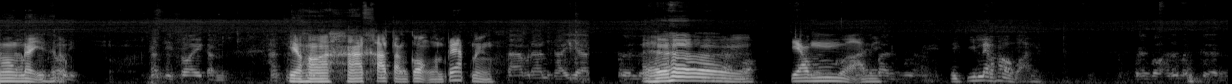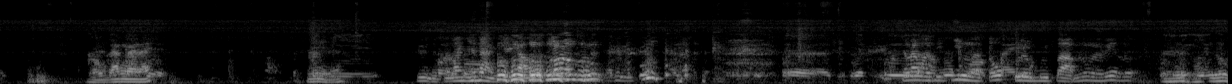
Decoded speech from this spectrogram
มองได้ซะดอกท่านติดซอยกันท่านสิเดี๋ยวหาหาค่าตั้งกล้องกันแป๊บหนึงตามร้านขายยาเกินเลยเออแจมหวานนี่บ้านเมืองไปกินแล้วข้าวหวานเป็นบอกให้มันเกินดังอะไรนี่นะคือกำลังจะนั่งเออสิบเอ็ดมือกำลังว่าสิกินมาโต๊ะลืมมือปามนู่นนี่นู่น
